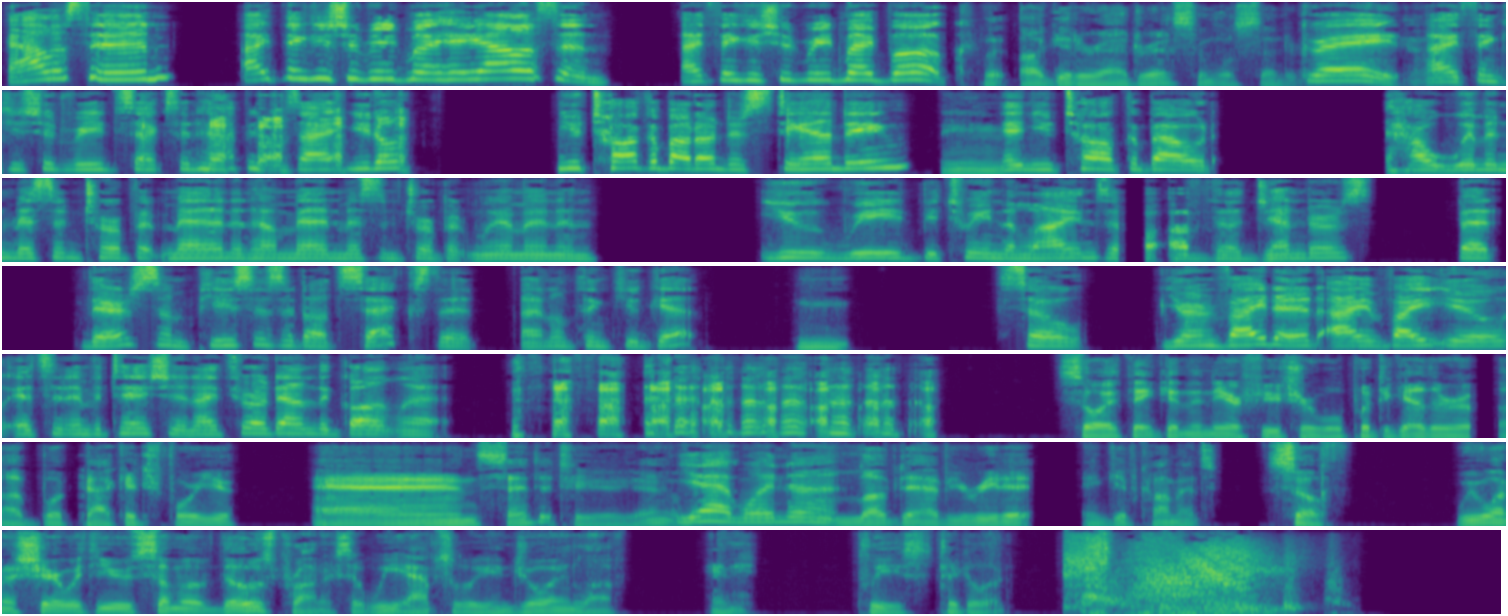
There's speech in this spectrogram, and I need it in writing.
Alison, I think you should read my, hey, Alison, I think you should read my book. but I'll get her address and we'll send her. Great. I think you should read Sex and Happiness. I, you don't, you talk about understanding Mm, and you talk about how women misinterpret men and how men misinterpret women and you read between the lines of, of the genders, but there's some pieces about sex that I don't think you get. mm. So you're invited. I invite you. It's an invitation. I throw down the gauntlet. so I think in the near future, we'll put together a, a book package for you and send it to you. Yeah. Yeah, why not? Love to have you read it and give comments. So we want to share with you some of those products that we absolutely enjoy and love. And please take a look.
